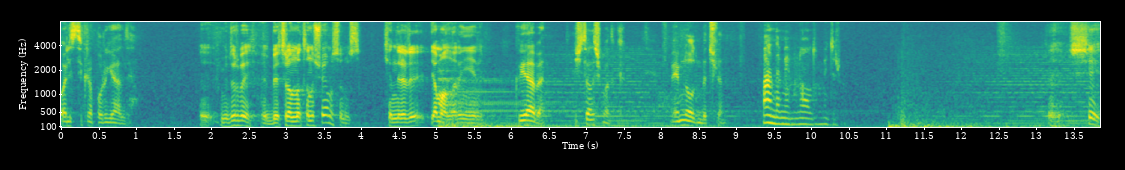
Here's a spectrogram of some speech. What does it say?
Balistik raporu geldi. Ee, müdür bey, Betül Hanım'la tanışıyor musunuz? Kendileri Yamanların yeğeni. Gıyaben. Hiç tanışmadık. Memnun oldum Betül Hanım. ben de memnun oldum müdürüm. Ee, şey,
